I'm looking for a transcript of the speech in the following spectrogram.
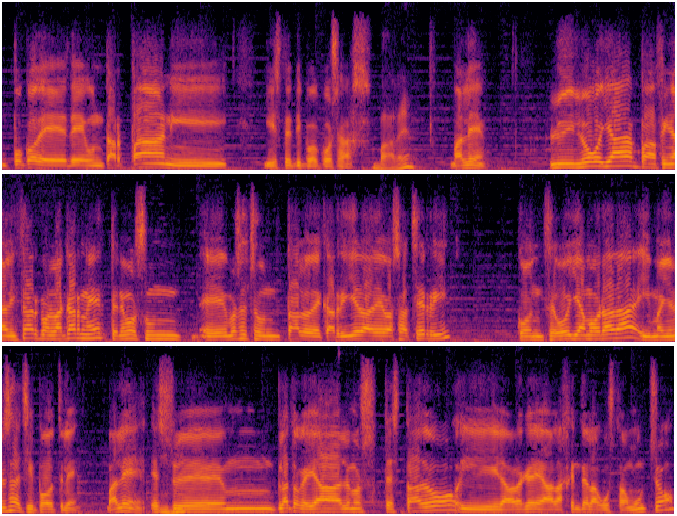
un poco de, de untar pan y, y este tipo de cosas, Vale. ¿vale? Y luego ya, para finalizar con la carne, tenemos un, eh, hemos hecho un talo de carrillera de basacherry con cebolla morada y mayonesa de chipotle, ¿vale? Es Ujú. eh, un plato que ya lo hemos testado y la verdad que a la gente le ha gustado mucho.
